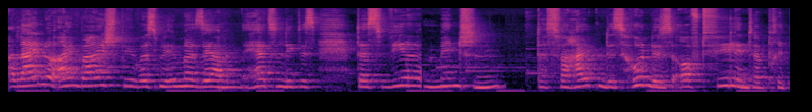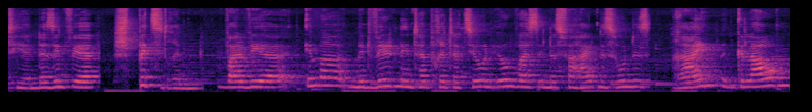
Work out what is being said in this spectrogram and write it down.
Allein nur ein Beispiel, was mir immer sehr am Herzen liegt, ist, dass wir Menschen das Verhalten des Hundes oft viel interpretieren. Da sind wir spitz drin, weil wir immer mit wilden Interpretationen irgendwas in das Verhalten des Hundes rein glauben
